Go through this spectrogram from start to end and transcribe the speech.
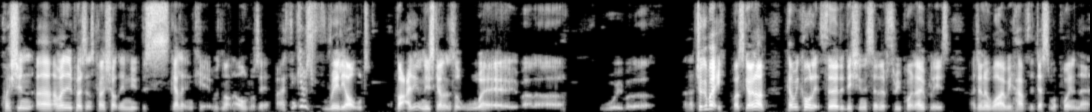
Question: uh, Am I the only person that's kind of shocked they nuked the skeleton kit? It was not that old, was it? I think it was really old, but I think the new skeletons look way better, way better. Uh, what's going on? Can we call it third edition instead of 3.0, please? I don't know why we have the decimal point in there.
